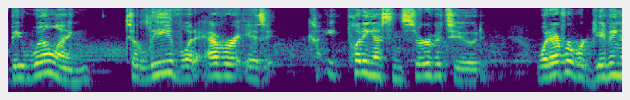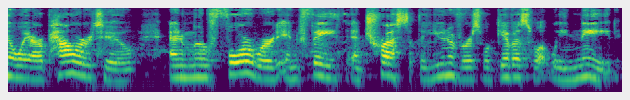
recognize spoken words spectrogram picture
be willing to leave whatever is putting us in servitude, whatever we're giving away our power to, and move forward in faith and trust that the universe will give us what we need.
